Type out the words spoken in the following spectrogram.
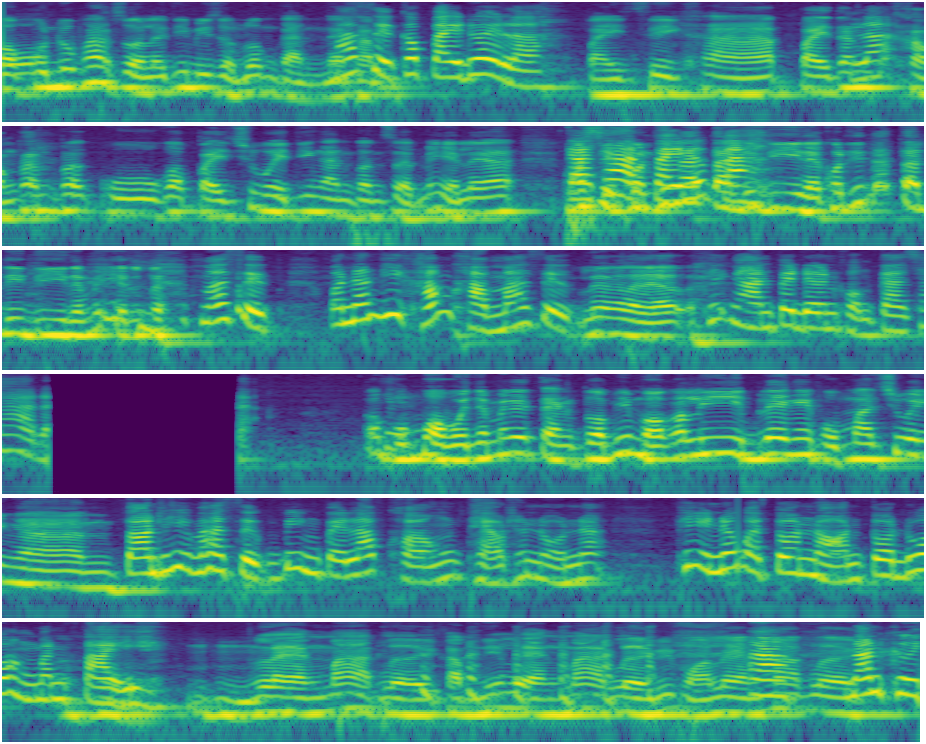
ขอบคุณทุกภาคส่วนเลยที่มีส่วนร่วมกันนะมาครับสึกก็ไปด้วยเหรอไปสิครับไปท่านและของท่านพระครูก็ไปช่วยที่งานคอนเสิร์ตไม่เห็นเลยฮะกาชาติคนที่หน้าไปหรือเปตาล่าดีๆเนี่ยคนที่หน้าตาดีๆเนี่ยไม่เห็นเลยมาสึกวันนั้นพี่ขำขำมาสึกเรื่องอะไรครับที่งานไปเดินของกาชาติอะก็ผมบอกว่ายังไม่ได้แต่งตัวพี่หมอก็รีบเร่งให้ผมมาช่วยงาน ตอนที่มาสึกวิ่งไปรับของแถวถนนน่ะ พี่นึกว่าตัวหนอนตัวด้วงมันไต่อื้อหือแรงมากเลยคำนี้แรงมากเลยพี่หมอแรงอะมากเลย นั่นคือ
